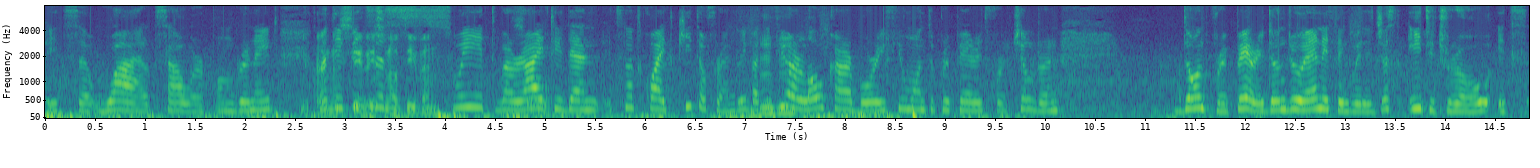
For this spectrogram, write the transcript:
it's a wild sour pomegranate but if it's a not even. sweet variety then it's not quite keto friendly but if you Mm-hmm. are low carb or if you want to prepare it for children don't prepare it, don't do anything with it, just eat it raw. It's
